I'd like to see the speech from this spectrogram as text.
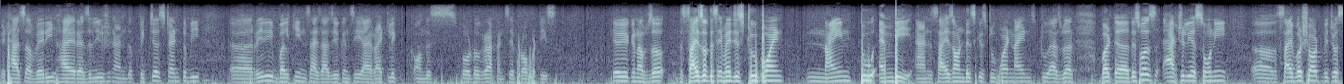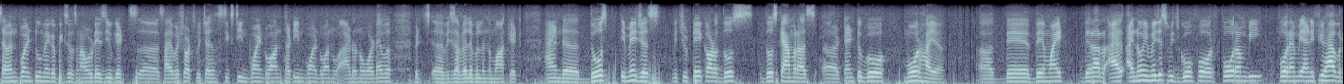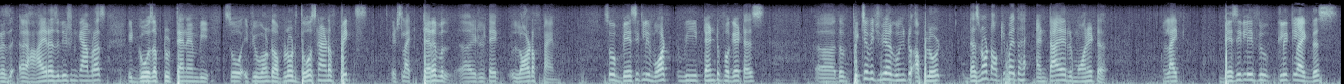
it has a very high resolution and the pictures tend to be uh, really bulky in size. As you can see I right click on this photograph and say properties. Here you can observe the size of this image is 2.92 MB and the size on disk is 2.92 as well. But uh, this was actually a Sony uh, CyberShot which was 7.2 megapixels. Nowadays you get uh, CyberShots which are 16.1 13.1 I don't know whatever which uh, which is available in the market. And uh, those images which you take out of those those cameras uh, tend to go more higher. Uh, they they might there are I, I know images which go for 4 MB 4 MB and if you have res high resolution cameras it goes up to 10 MB so if you want to upload those kind of pics it's like terrible. Uh, it will take a lot of time. So basically what we tend to forget is uh, the picture which we are going to upload does not occupy the entire monitor. Like basically if you click like this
